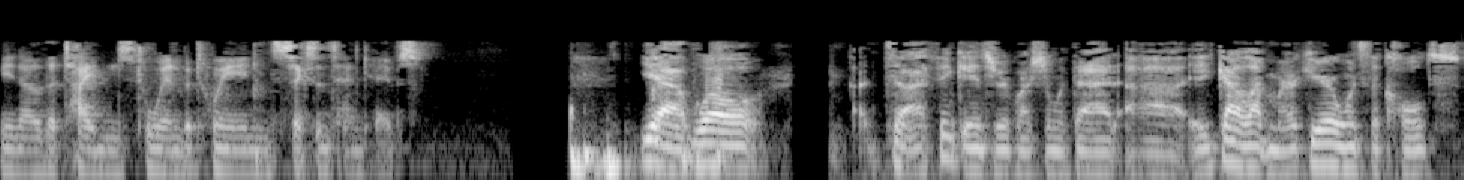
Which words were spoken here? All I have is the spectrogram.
you know, the Titans to win between six and ten games? Yeah, well, to I think answer your question with that, uh, it got a lot murkier once the Colts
